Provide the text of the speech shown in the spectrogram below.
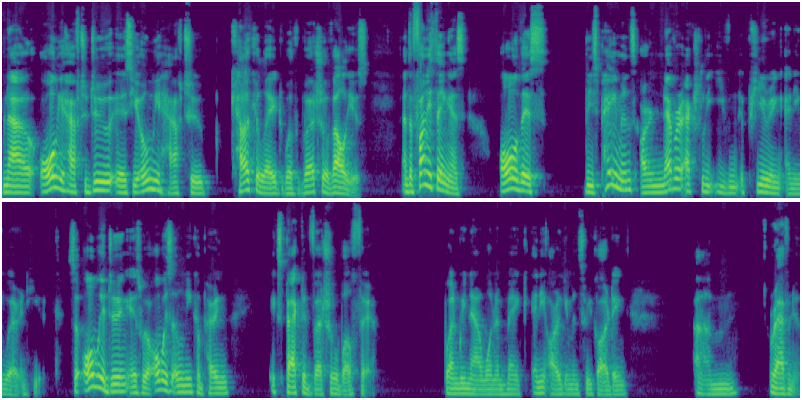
now all you have to do is you only have to calculate with virtual values. And the funny thing is, all this, these payments are never actually even appearing anywhere in here. So all we're doing is we're always only comparing expected virtual welfare when we now want to make any arguments regarding um, revenue.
